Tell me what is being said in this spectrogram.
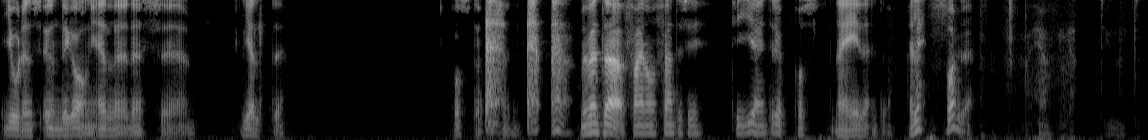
jordens undergång eller dess eh, hjälte. Postapokalyps. Men vänta, Final Fantasy 10, är inte det post... Nej, det är inte va? Eller? Var det det? Jag vet inte.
